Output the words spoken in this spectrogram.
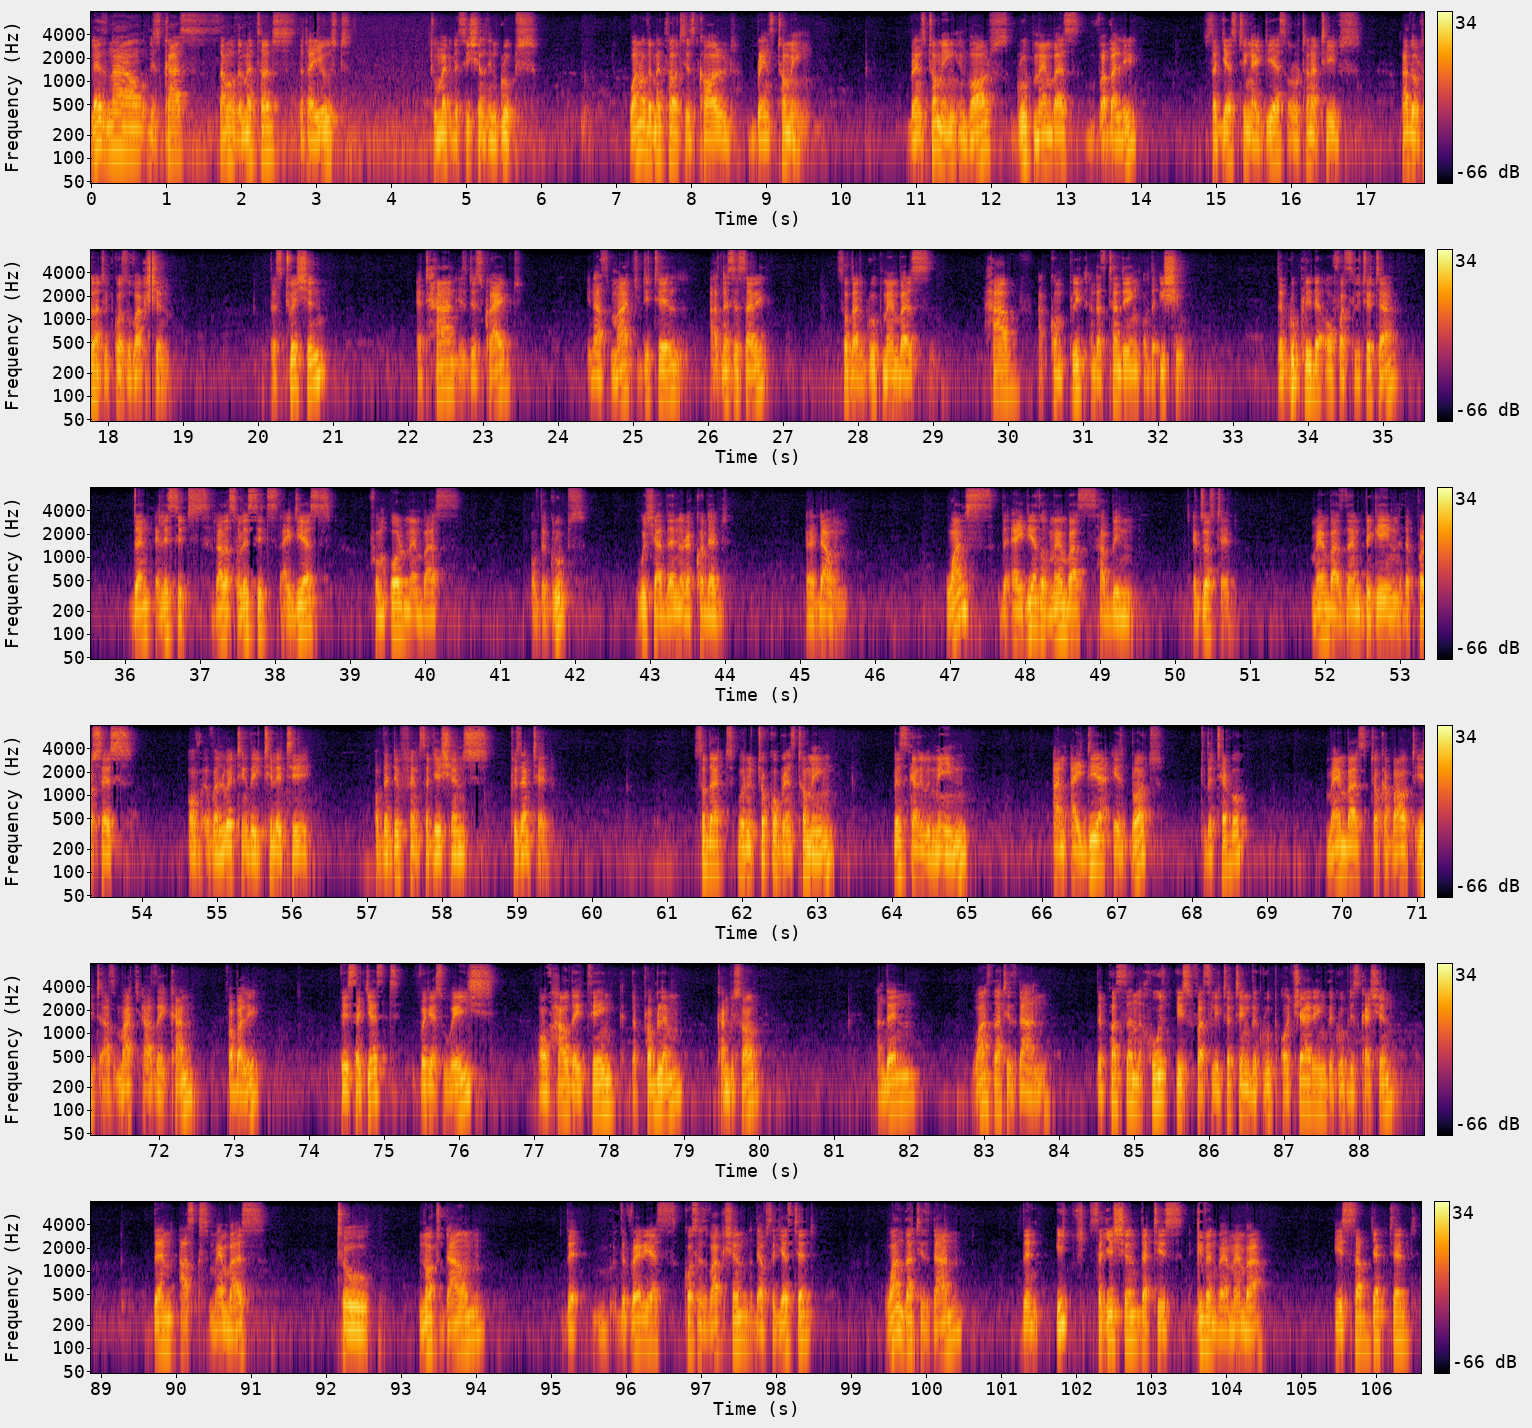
Let's now discuss some of the methods that are used to make decisions in groups. One of the methods is called brainstorming. Brainstorming involves group members verbally suggesting ideas or alternatives, other alternative course of action. The situation at hand is described in as much detail as necessary so that group members have a complete understanding of the issue. The group leader or facilitator then elicits, rather solicits ideas from all members of the groups, which are then recorded uh, down. Once the ideas of members have been exhausted, members then begin the process of evaluating the utility of the different suggestions presented. So that when we talk of brainstorming, basically we mean an idea is brought to the table, members talk about it as much as they can verbally, they suggest various ways of how they think the problem can be solved. And then once that is done, the person who is facilitating the group or chairing the group discussion then asks members to note down the, the various courses of action they have suggested. Once that is done, then each suggestion that is given by a member is subjected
